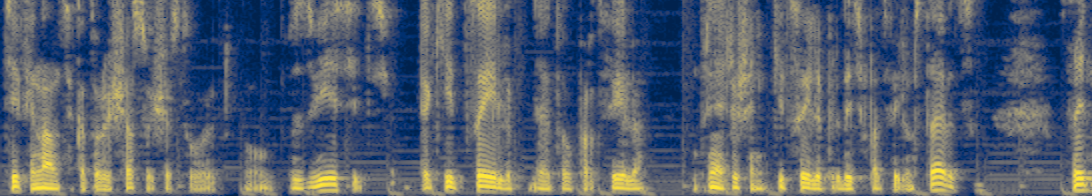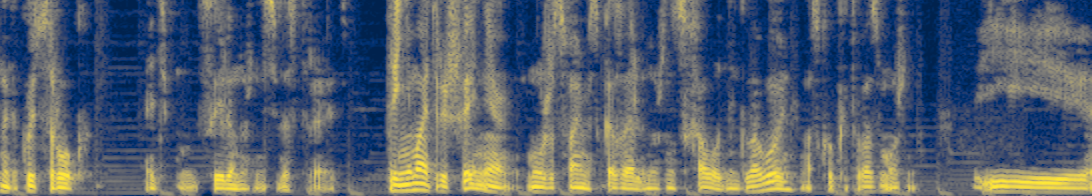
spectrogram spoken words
те финансы, которые сейчас существуют, взвесить, какие цели для этого портфеля, принять решение, какие цели перед этим портфелем ставятся, посмотреть, на какой срок эти цели нужно себе строить. Принимать решение, мы уже с вами сказали, нужно с холодной головой, насколько это возможно. И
